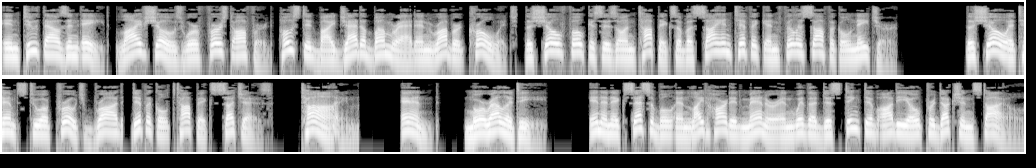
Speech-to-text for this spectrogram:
In 2008, live shows were first offered, hosted by Jad Abumrad and Robert Krulwich. The show focuses on topics of a scientific and philosophical nature. The show attempts to approach broad, difficult topics such as time and morality in an accessible and light-hearted manner and with a distinctive audio production style.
